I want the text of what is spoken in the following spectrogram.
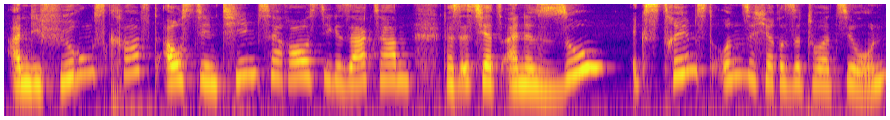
an die Führungskraft aus den Teams heraus, die gesagt haben, das ist jetzt eine so extremst unsichere Situation,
